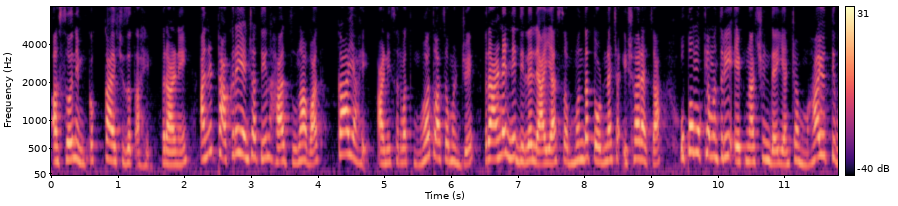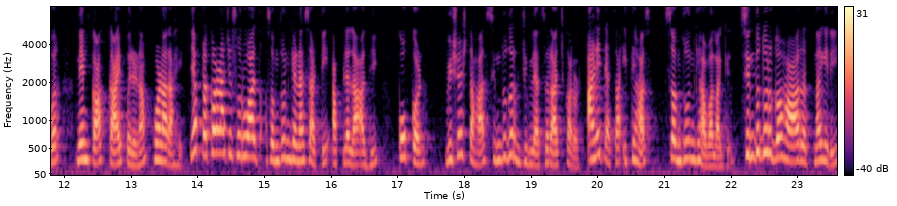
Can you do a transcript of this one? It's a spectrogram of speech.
असं नेमकं काय शिजत आहे? राणे आणि ठाकरे यांच्यातील हा जुना वाद काय आहे? आणि सर्वात महत्त्वाचं म्हणजे राणेंनी दिलेल्या या संबंध तोडण्याच्या इशाऱ्याचा उपमुख्यमंत्री एकनाथ शिंदे यांच्या महायुतीवर नेमका काय परिणाम होणार आहे? या प्रकरणाची सुरुवात समजून घेण्यासाठी आपल्याला आधी कोकण विशेषतः सिंधुदुर्ग जिल्ह्याचं राजकारण आणि त्याचा इतिहास समजून घ्यावा लागेल. सिंधुदुर्ग हा रत्नागिरी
